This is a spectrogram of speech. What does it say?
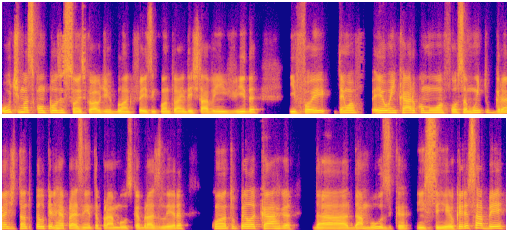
últimas composições que o Aldir Blanc fez enquanto ainda estava em vida e foi tem uma eu encaro como uma força muito grande tanto pelo que ele representa para a música brasileira quanto pela carga da, da música em si. Eu queria saber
